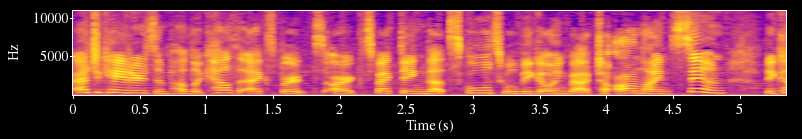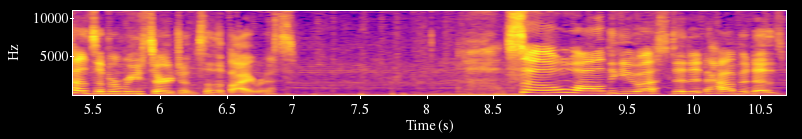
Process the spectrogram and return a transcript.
educators and public health experts are expecting that schools will be going back to online soon because of a resurgence of the virus. So, while the US didn't have it as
